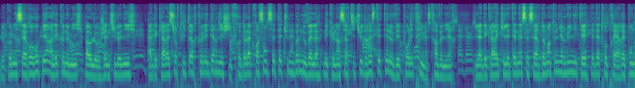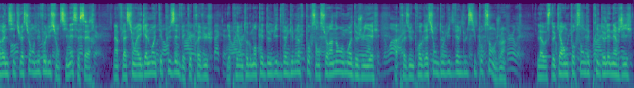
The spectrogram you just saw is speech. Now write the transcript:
Le commissaire européen à l'économie, Paolo Gentiloni, a déclaré sur Twitter que les derniers chiffres de la croissance étaient une bonne nouvelle, mais que l'incertitude restait élevée pour les trimestres à venir. Il a déclaré qu'il était nécessaire de maintenir l'unité et d'être prêt à répondre à une situation en évolution si nécessaire. L'inflation a également été plus élevée que prévu. Les prix ont augmenté de 8,9% sur un an au mois de juillet, après une progression de 8,6% en juin. La hausse de 40% des prix de l'énergie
